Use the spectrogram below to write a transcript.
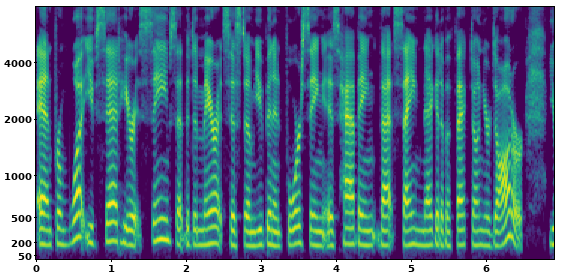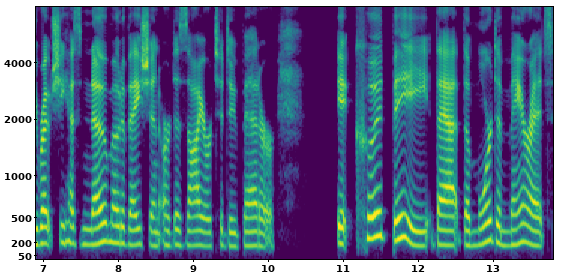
And from what you've said here, it seems that the demerit system you've been enforcing is having that same negative effect on your daughter. You wrote she has no motivation or desire to do better it could be that the more demerits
